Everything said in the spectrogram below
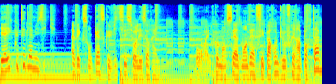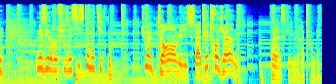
et à écouter de la musique, avec son casque vissé sur les oreilles. Bon, elle commençait à demander à ses parents de lui offrir un portable, mais ils refusaient systématiquement. Tu as le temps, Mélissa, tu es trop jeune. Voilà ce qu'il lui répondait,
